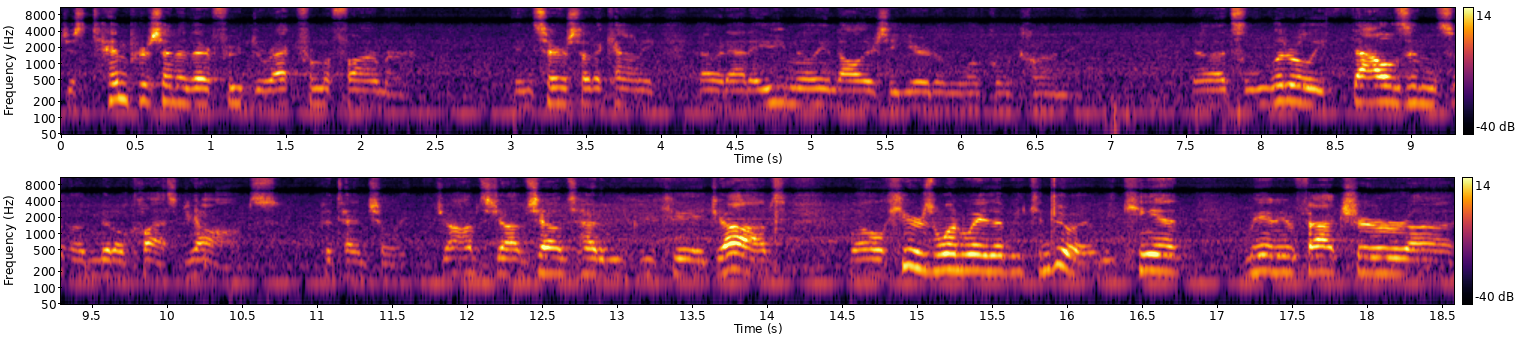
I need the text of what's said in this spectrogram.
just 10% of their food direct from a farmer in Sarasota County, that would add $80 million a year to the local economy. Now that's literally thousands of middle class jobs, potentially. Jobs, jobs, jobs, how do we create jobs? Well, here's one way that we can do it. We can't manufacture uh,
